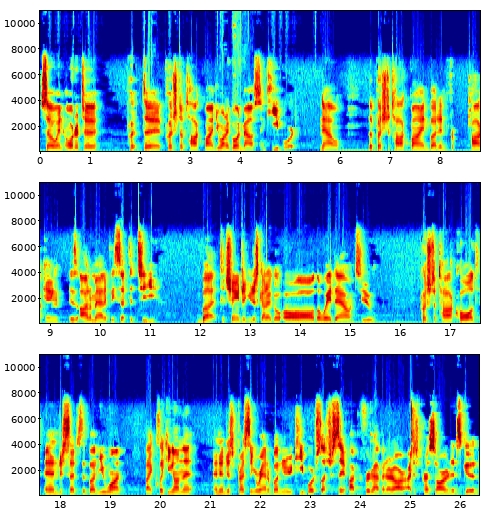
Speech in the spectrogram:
So in order to put the push to talk bind, you want to go in mouse and keyboard. Now, the push to talk bind button for talking is automatically set to T. But to change it, you just got to go all the way down to push to talk hold and just set the button you want by clicking on it and then just pressing a random button on your keyboard. So let's just say if I prefer to have it at R, I just press R and it's good.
